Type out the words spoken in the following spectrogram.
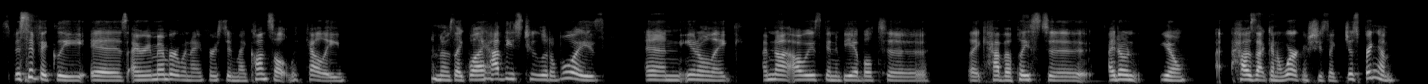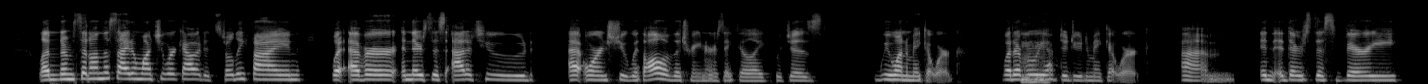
specifically is I remember when I first did my consult with Kelly and I was like, well, I have these two little boys and you know like I'm not always going to be able to like have a place to I don't, you know, how's that going to work? And she's like, just bring them let them sit on the side and watch you work out. It's totally fine, whatever. And there's this attitude at Orange Shoe with all of the trainers, I feel like, which is we want to make it work, whatever we Mhm. have to do to make it work. Um, and there's this very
